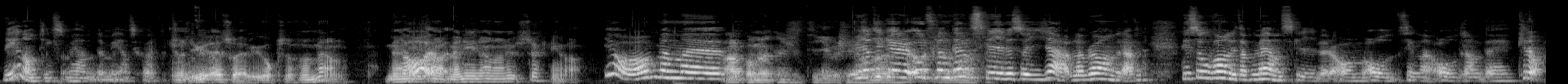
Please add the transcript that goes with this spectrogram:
Det är någonting som händer med ens självförtroende. det är, så är det ju också för män. Men, Ja, ja. men i en annan utsträckning va? Ja, men... eh, Han kommer kanske tio år senare. Men jag tycker Ulf Lundell skriver så jävla bra om det där. För det är så ovanligt att män skriver om åld- sina åldrande kropp.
